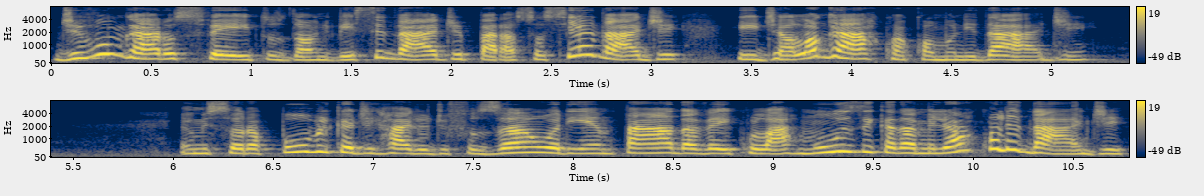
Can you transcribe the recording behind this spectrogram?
divulgar os feitos da universidade para a sociedade e dialogar com a comunidade. Emissora pública de radiodifusão orientada a veicular música da melhor qualidade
